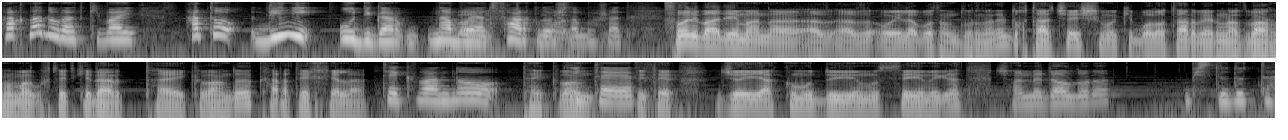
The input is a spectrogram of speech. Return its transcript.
фарқ надорад ки вай ҳатто дини ӯ дигар набояд фарқ дошта бошад. Суоли баъди ман аз оила бозам дур нарем духтарчаи шумо ки болотар берун аз барнома гуфтед ки дар тайквандо карате хела? Теквандо итф. Ҷои якуму дуюму сеюм мегирад чанд медал дорад бисту дута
